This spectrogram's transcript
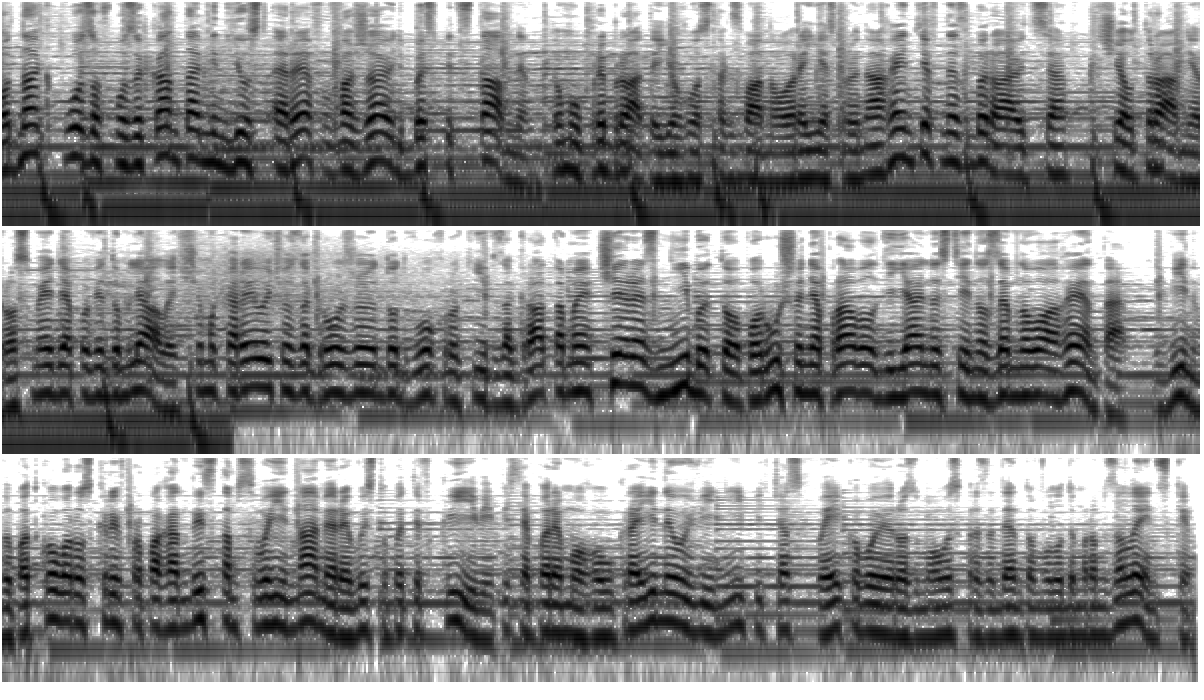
Однак позов музиканта Мін'юст РФ вважають безпідставним, тому прибрати його з так званого реєстру іноагентів не збираються. Ще у травні Росмедіа повідомляли, що Макаревичу загрожує до двох років за ґратами через нібито порушення правил діяльності іноземного агента. Він випадково розкрив пропагандистам свої наміри виступити в Києві після перемоги України у війні під час фейкової розмови з президентом Володимиром Зеленським,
